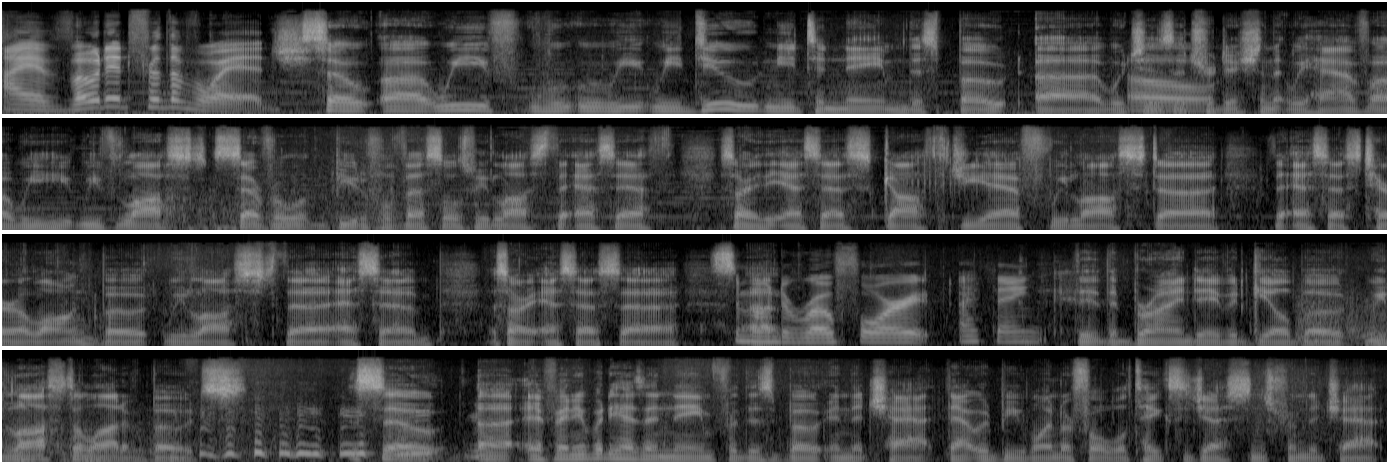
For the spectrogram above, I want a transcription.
I have voted for the voyage. So uh, we've we, we do need to name this boat, uh, which is a Oh. tradition that we have. Uh, we we've lost several beautiful vessels. We lost the SF, sorry, the SS Goth GF. We lost uh, the SS Terra Longboat. We lost the SM, sorry, SS uh, Simone de Rochefort, I think. the, the Brian David Gilbert boat. We lost a lot of boats. so uh, if anybody has a name for this boat in the chat, that would be wonderful. We'll take suggestions from the chat.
